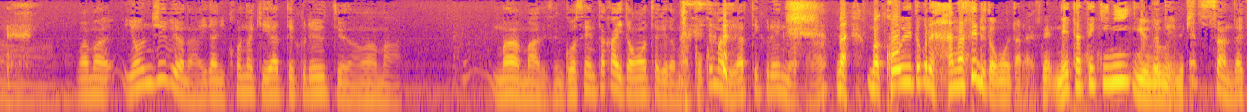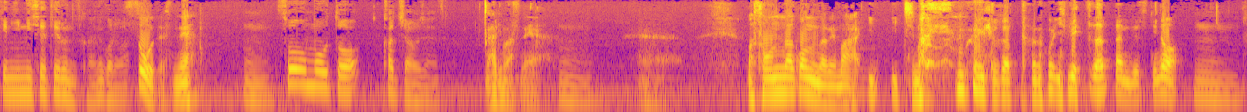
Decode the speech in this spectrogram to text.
あーまあまあ、40秒の間にこんだけやってくれるっていうのはまあまあ、まあまあですね、5000高いと思ったけど、まあここまでやってくれんのやか まあ、まあ、こういうところで話せると思ったらですね、ネタ的に言う部分でピ。チさんだけに見せてるんですからね、これは。そうですね。うん。そう思うと価値あるじゃないですか。ありますね。うん。まあ、そんなこんなで、まあ、い1万円ぐらいかかったのイベントだったんですけど、うん。あ、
